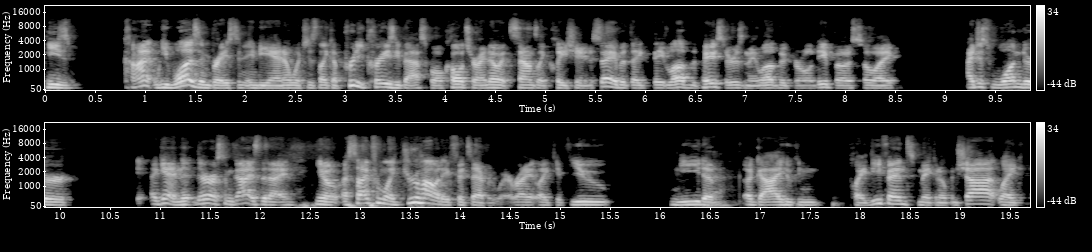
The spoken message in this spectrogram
he's kind of, he was embraced in Indiana, which is like a pretty crazy basketball culture. I know it sounds like cliche to say, but they they love the Pacers and they love Victor Oladipo. So like I just wonder. Again, there are some guys that I, you know, aside from like Jrue Holiday fits everywhere, right? Like if you need a, a guy who can play defense, make an open shot, like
